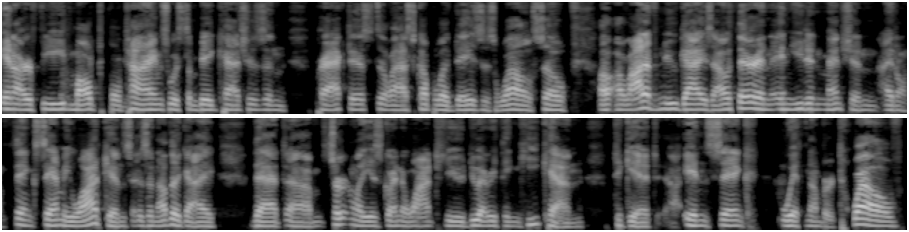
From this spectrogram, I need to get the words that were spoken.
in our feed multiple times with some big catches and practice the last couple of days as well. So a, a, lot of new guys out there, and and you didn't mention, I don't think Sammy Watkins as another guy that um, certainly is going to want to do everything he can to get uh, in sync with number 12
